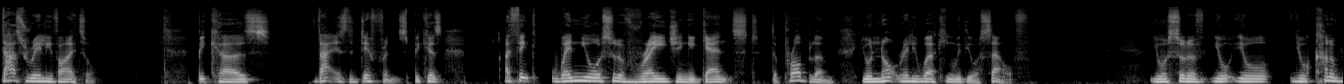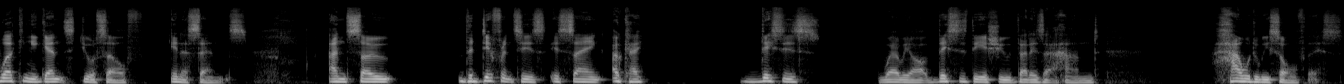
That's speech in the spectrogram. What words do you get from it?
That's really vital because that is the difference. Because I think when you're sort of raging against the problem, you're not really working with yourself. You're sort of you're you're you're kind of working against yourself in a sense. And so the difference is is saying, okay, this is where we are. This is the issue that is at hand. How do we solve this?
